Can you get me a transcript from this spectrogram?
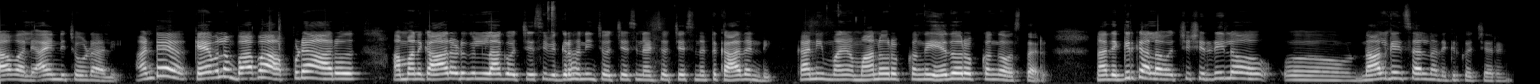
రావాలి ఆయన్ని చూడాలి. అంటే కేవలం బాబా అప్పుడే ఆరు మనకి ఆరు అడుగుల్లాగా వచ్చేసి విగ్రహం నుంచి వచ్చేసి నడిచి వచ్చేసినట్టు కాదండి. కానీ మన మానవ రూపకంగా ఏదో రూపకంగా వస్తారు. నా దగ్గరికి అలా వచ్చి షిరిడీలో నాలుగైదు సార్లు నా దగ్గరికి వచ్చారండి.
